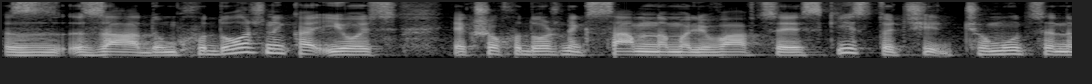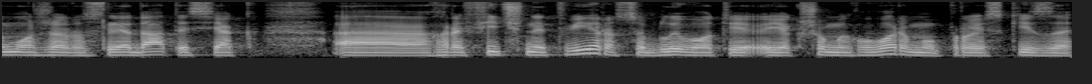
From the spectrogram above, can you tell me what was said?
задум художника. І ось якщо художник сам намалював цей ескіз, то чи, чому це не може розглядатись як е, графічний твір, особливо от, якщо ми говоримо про ескізи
